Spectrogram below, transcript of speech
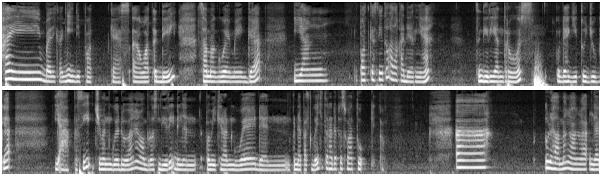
Hai, balik lagi di podcast uh, What a Day sama gue Mega yang podcastnya itu ala kadarnya sendirian terus. Udah gitu juga ya apa sih cuman gue doang yang ngobrol sendiri dengan pemikiran gue dan pendapat gue aja terhadap sesuatu gitu. Uh, udah lama nggak nggak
